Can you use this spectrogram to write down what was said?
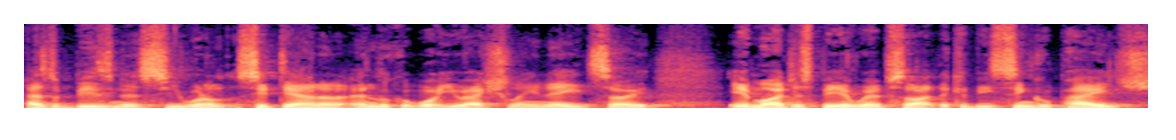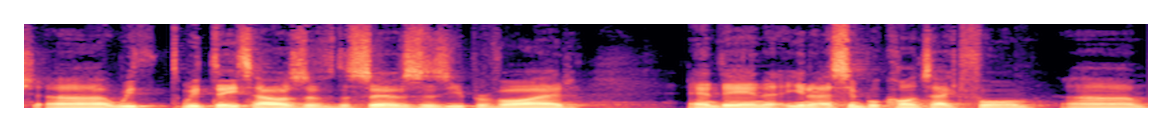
as a business, you want to sit down and, look at what you actually need. So it might just be a website that could be single page uh, with with details of the services you provide, and then you know a simple contact form. Um,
